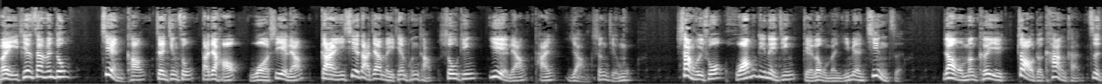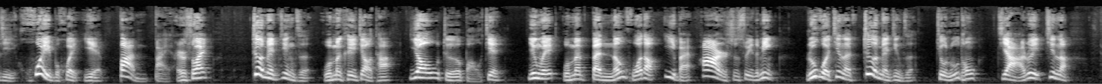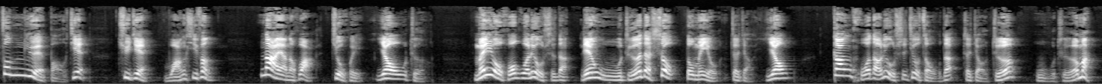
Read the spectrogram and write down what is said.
每天三分钟，健康真轻松。大家好，我是叶良，感谢大家每天捧场收听叶良谈养生节目。上回说，《黄帝内经》给了我们一面镜子，让我们可以照着看看自己会不会也半百而衰。这面镜子，我们可以叫它“夭折宝剑”，因为我们本能活到一百二十岁的命，如果进了这面镜子，就如同贾瑞进了。风月宝剑去见王熙凤，那样的话就会夭折。没有活过六十的，连五折的寿都没有，这叫夭。刚活到六十就走的，这叫折。五折嘛。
